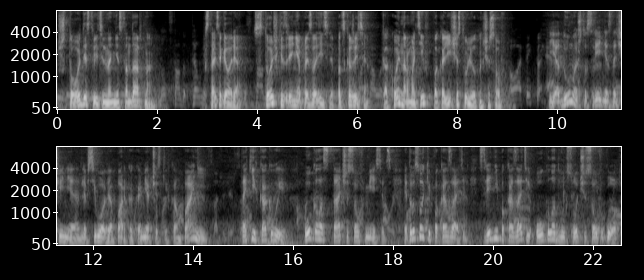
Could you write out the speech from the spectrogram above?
что действительно нестандартно. Кстати говоря, с точки зрения производителя, подскажите, какой норматив по количеству летных часов? Я думаю, что среднее значение для всего авиапарка коммерческих компаний, таких как вы, около 100 часов в месяц. Это высокий показатель. Средний показатель около 200 часов в год.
